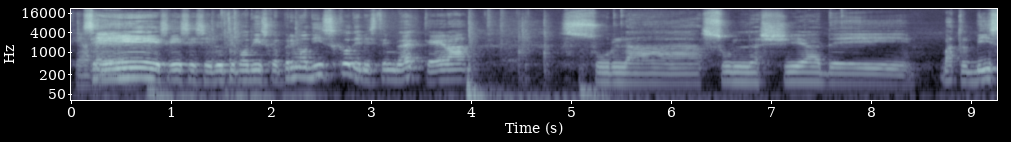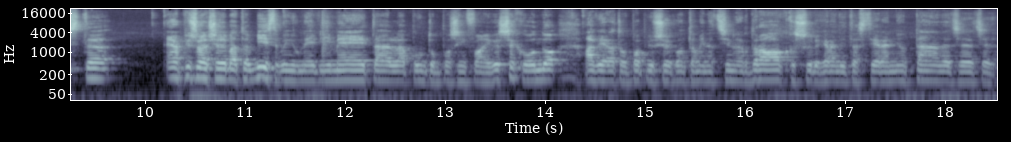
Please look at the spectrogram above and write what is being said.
Che a me- Sì, sì, sì, sì, l'ultimo disco, il primo disco di Beast in Black era sulla, sulla scia dei Battle Beast, era più sulla scia dei Battle Beast, quindi un heavy metal appunto un po' sinfonico. Il secondo ha virato un po' più sulle contaminazioni hard rock, sulle grandi tastiere anni 80, eccetera, eccetera.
